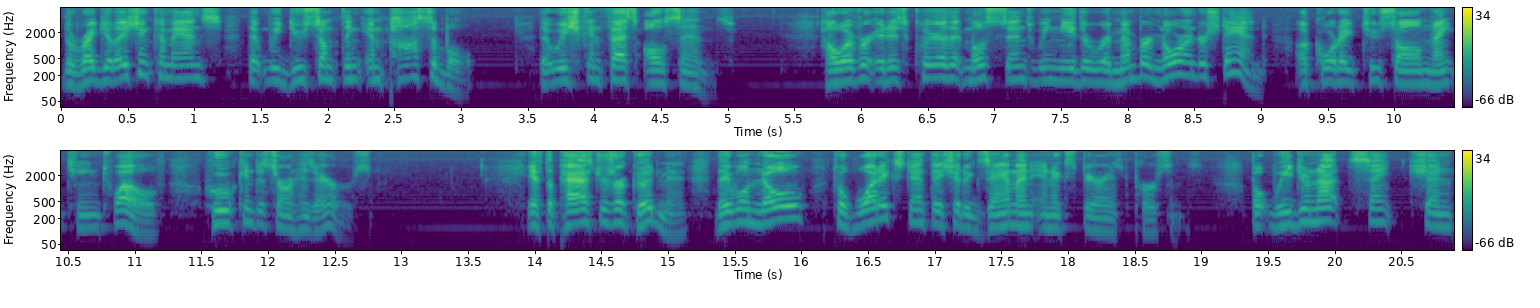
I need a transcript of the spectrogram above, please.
The regulation commands that we do something impossible, that we should confess all sins. However, it is clear that most sins we neither remember nor understand, according to Psalm 19:12, who can discern his errors? If the pastors are good men, they will know to what extent they should examine inexperienced persons. But we do not sanction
